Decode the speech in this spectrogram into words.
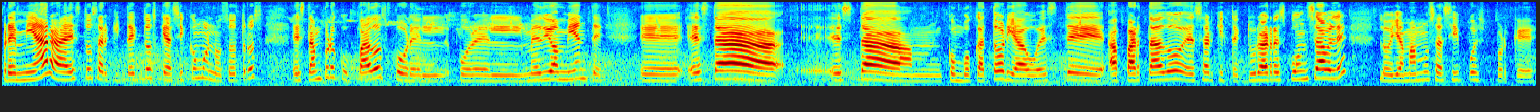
premiar a estos arquitectos que así como nosotros están preocupados por el, por el medio ambiente. Eh, esta, esta mm, convocatoria o este apartado es arquitectura responsable, lo llamamos así pues porque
